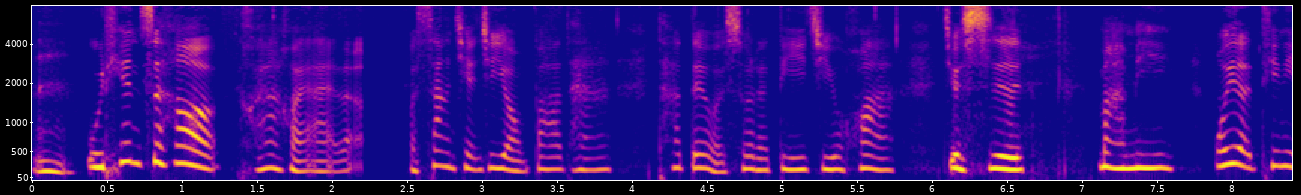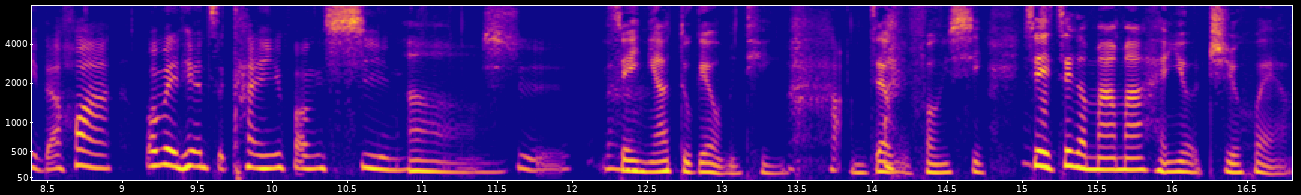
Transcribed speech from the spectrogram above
嗯，五天之后他回来了，我上前去拥抱他，他对我说的第一句话就是：“妈咪。”我有听你的话，我每天只看一封信。嗯，是，所以你要读给我们听。好，你这五封信。所以这个妈妈很有智慧啊，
